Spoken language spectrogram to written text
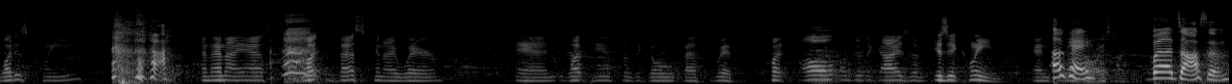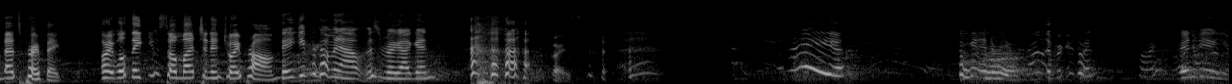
what is clean? and then I asked, what vest can I wear? And what pants does it go best with? But all under the guise of, is it clean? And so Okay. that's how I started. Well, that's awesome. That's perfect. All right, well, thank you so much and enjoy prom. Thank you for coming out, Mr. McGuckin. Of course. Hey. Come get interviewed. Charlotte, we're gonna We're interviewing you.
